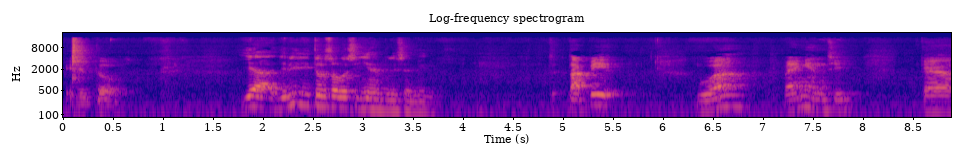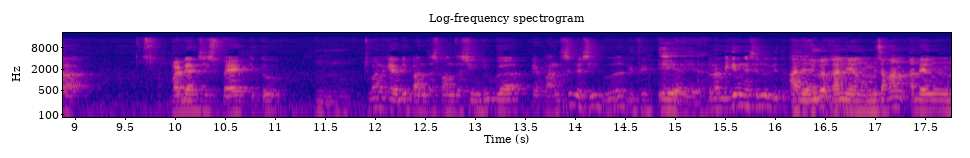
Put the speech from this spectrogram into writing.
Gitu. Ya, jadi itu solusinya beli shaming. Tapi gua pengen sih kayak badan si spek gitu. Cuman kayak dipantas-pantasin juga. Kayak pantas gak sih gua gitu. ya? Iya, iya. Pernah bikin gak sih lu gitu? Ada juga kan yang misalkan ada yang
